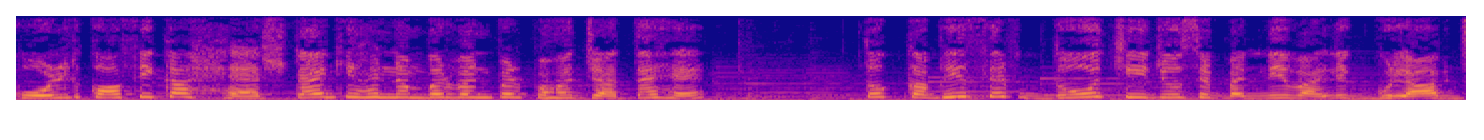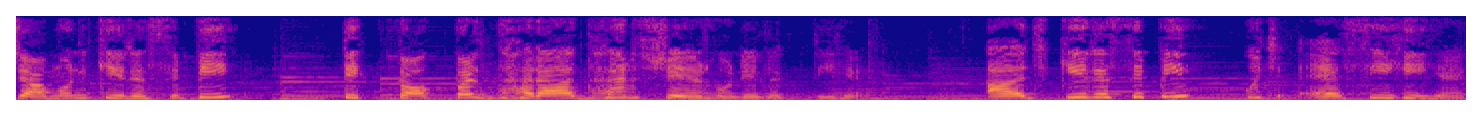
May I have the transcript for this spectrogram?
कोल्ड कॉफ़ी का हैशटैग यह नंबर वन पर पहुँच जाता है तो कभी सिर्फ़ दो चीज़ों से बनने वाले गुलाब जामुन की रेसिपी टिकटॉक पर धराधर शेयर होने लगती है। आज की रेसिपी कुछ ऐसी ही है।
